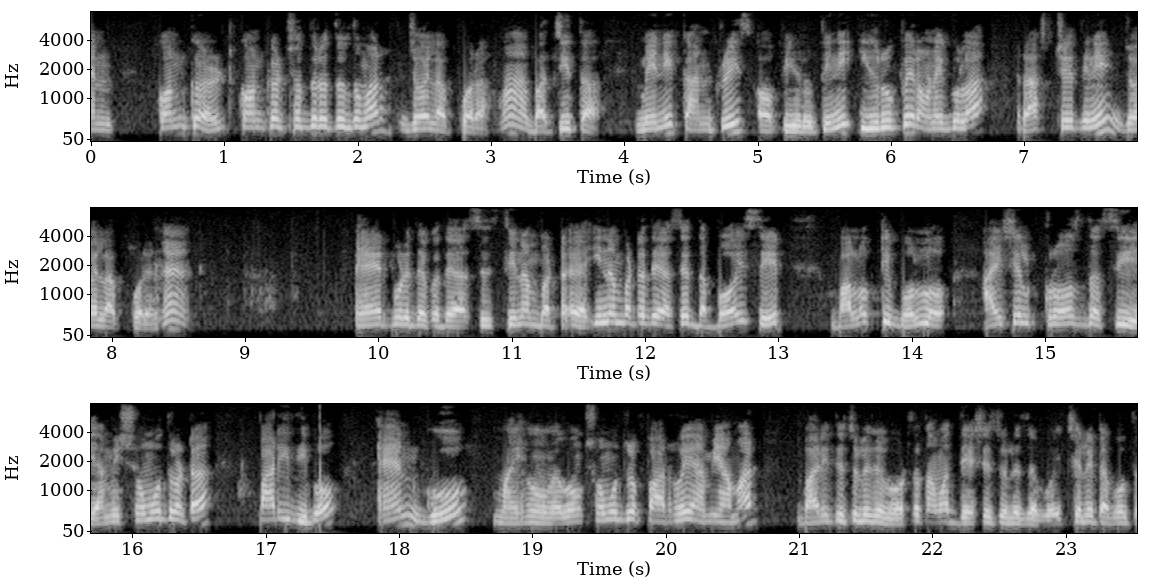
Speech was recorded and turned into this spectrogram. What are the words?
এন্ড কনকার্ড কনকার্ড শব্দটা তো তোমার জয় লাভ করা হ্যাঁ? বা জিতা। মেনি কান্ট্রিজ অফ ইউরোপ তিনি ইউরোপের অনেকগুলা রাষ্ট্রে তিনি জয় লাভ করেন হ্যাঁ? এরপরে দেখো দেয়া আছে, সি নাম্বারটা ই নাম্বারটা দেয়া আছে, দ্য বয় সেট বালকটি বলল, I shall cross the sea আমি সমুদ্রটা পাড়ি দিব এন্ড গো মাই হোম এবং সমুদ্র পার হয়ে আমি আমার বাড়িতে চলে যাব, অর্থাৎ আমার দেশে চলে যাব। এই ছেলেটা বলতে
